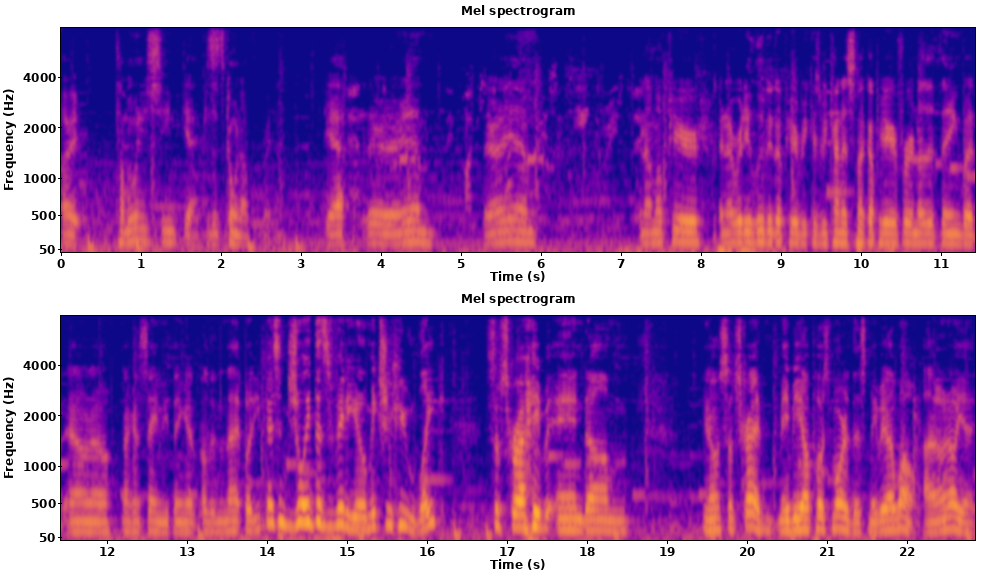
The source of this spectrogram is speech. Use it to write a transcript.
Alright, tell me when you see. Yeah, because it's going up right now. Yeah, there I am. There I am. And I'm up here, and I already looted up here because we kind of snuck up here for another thing, but I don't know. Not gonna say anything other than that. But if you guys enjoyed this video, make sure you like, subscribe, and um, you know, subscribe. Maybe I'll post more of this. Maybe I won't. I don't know yet.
